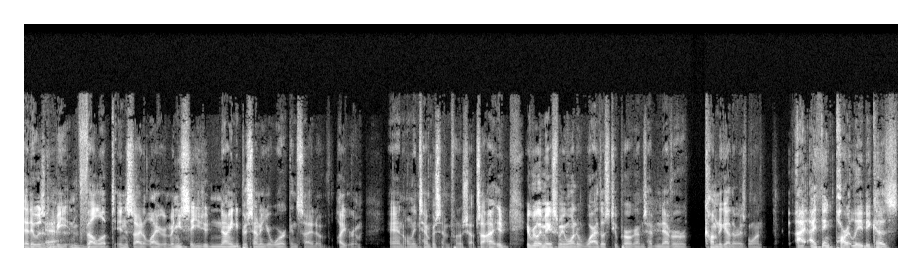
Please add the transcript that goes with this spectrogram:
that it was going to be enveloped inside of Lightroom. And you say you do 90% of your work inside of Lightroom and only 10% in Photoshop. So I, it, it really makes me wonder why those two programs have never come together as one. I, I think partly because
